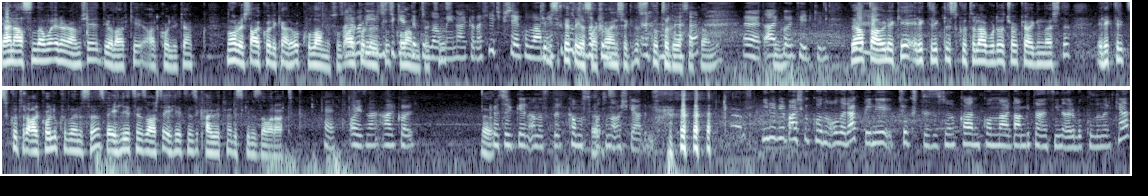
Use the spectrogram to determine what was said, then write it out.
Yani aslında ama en önemli şey diyorlar ki alkollüyken Norveç'te alkollüyken araba kullanmıyorsunuz. Araba Alkol değil bisiklet de kullanmayın arkadaş. Hiçbir şey Ki kullanmayın. bisiklet de Scooter yasak. Aynı şekilde scooter da yasaklandı. Evet alkol tehlikeli. Ve hatta öyle ki elektrikli skuterler burada çok yaygınlaştı. Elektrikli skuter alkollü kullanırsanız ve ehliyetiniz varsa ehliyetinizi kaybetme riskiniz de var artık. Evet o yüzden alkol Evet. kötülüklerin anasıdır. Kamu spotuna hoş geldiniz. yine bir başka konu olarak beni çok strese sokan konulardan bir tanesi yine araba kullanırken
